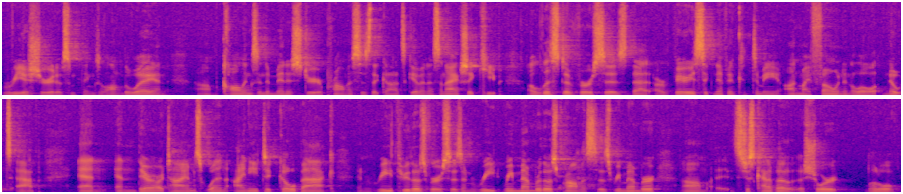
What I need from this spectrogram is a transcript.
reassured of some things along the way and um, callings into ministry or promises that God's given us. And I actually keep a list of verses that are very significant to me on my phone in a little notes app. And, and there are times when I need to go back and read through those verses and read, remember those promises. Remember, um, it's just kind of a, a short little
